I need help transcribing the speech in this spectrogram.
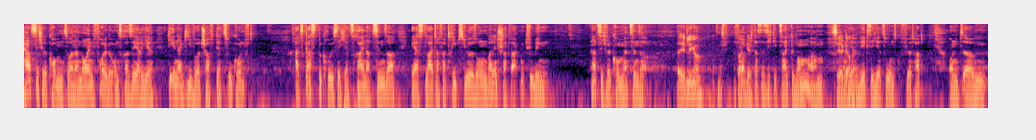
Herzlich willkommen zu einer neuen Folge unserer Serie Die Energiewirtschaft der Zukunft. Als Gast begrüße ich jetzt Rainer Zinser, er ist Leiter Vertriebslösungen bei den Stadtwerken Tübingen. Herzlich willkommen, Herr Zinser. Herr Edlinger, es freut danke. mich, dass Sie sich die Zeit genommen haben Sehr und gerne. Ihr Weg Sie hier zu uns geführt hat. Und ähm,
